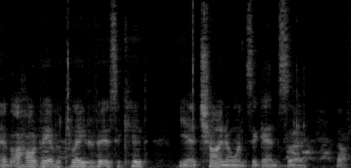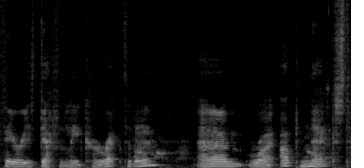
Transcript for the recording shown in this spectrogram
ever, I hardly ever played with it as a kid. Yeah, China once again. So that theory is definitely correct there. Um, right, up next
